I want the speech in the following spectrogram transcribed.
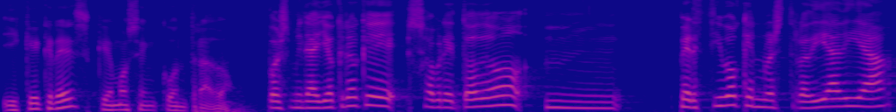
y qué crees que hemos encontrado? Pues mira, yo creo que sobre todo mm, percibo que en nuestro día a día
